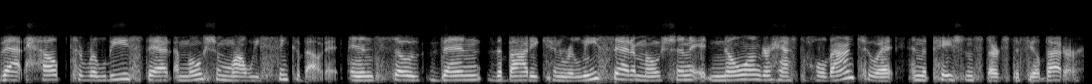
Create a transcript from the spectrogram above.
that help to release that emotion while we think about it. And so then the body can release that emotion. It no longer has to hold on to it, and the patient starts to feel better.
